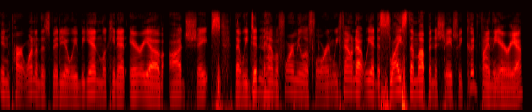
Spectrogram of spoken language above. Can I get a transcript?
In part 1 of this video, we began looking at area of odd shapes that we didn't have a formula for, and we found out we had to slice them up into shapes we could find the area.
